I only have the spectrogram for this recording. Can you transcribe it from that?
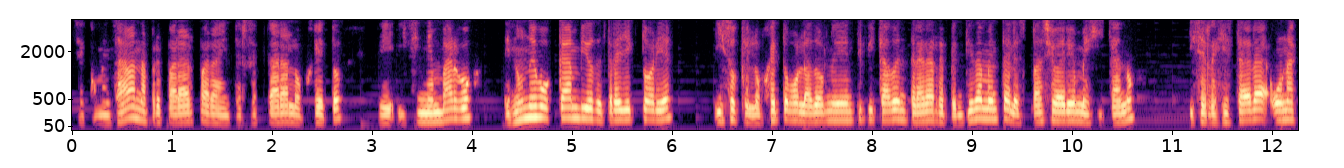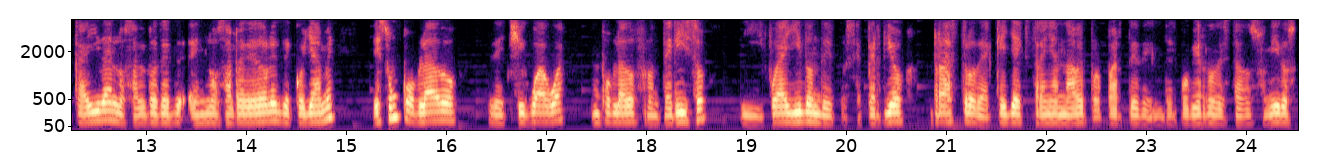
se comenzaban a preparar para interceptar al objeto, y sin embargo, en un nuevo cambio de trayectoria, hizo que el objeto volador no identificado entrara repentinamente al espacio aéreo mexicano y se registrara una caída en los, alrededores de Coyame. Es un poblado de Chihuahua, un poblado fronterizo, y fue allí donde pues, se perdió rastro de aquella extraña nave por parte del, del gobierno de Estados Unidos.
